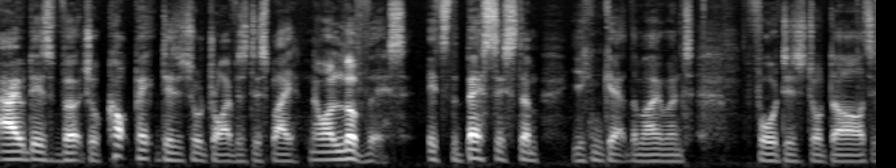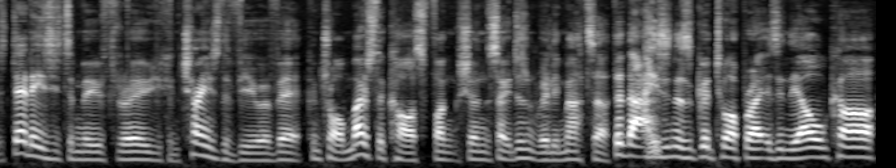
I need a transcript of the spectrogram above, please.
Audi's virtual cockpit digital driver's display. Now I love this. It's the best system you can get at the moment. for digital dials. It's dead easy to move through. You can change the view of it, control most of the car's functions, so it doesn't really matter that that isn't as good to operate as in the old car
